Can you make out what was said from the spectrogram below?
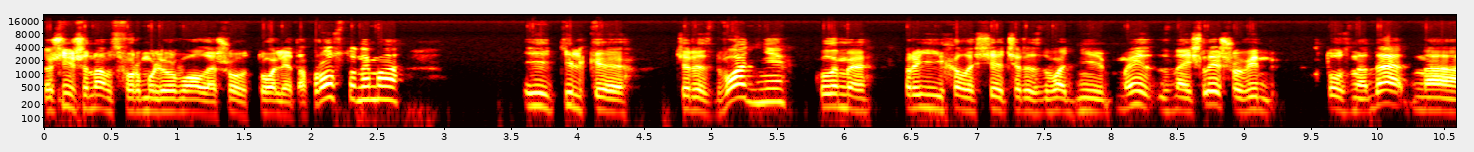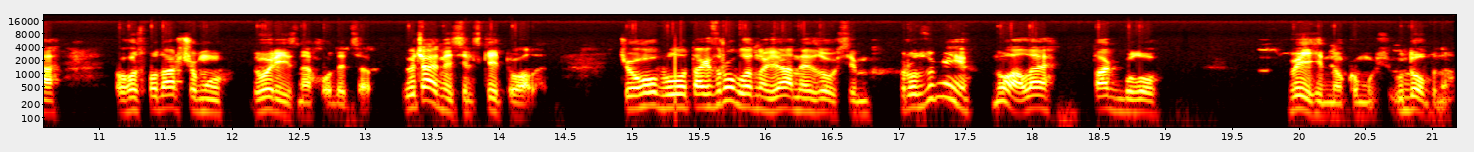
точніше, нам сформулювали, що туалета просто нема. І тільки через два дні, коли ми приїхали ще через два дні, ми знайшли, що він хто знаде на господарчому дворі знаходиться. Звичайний сільський туалет. Чого було так зроблено, я не зовсім розумію. Ну, але так було вигідно комусь, удобно.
